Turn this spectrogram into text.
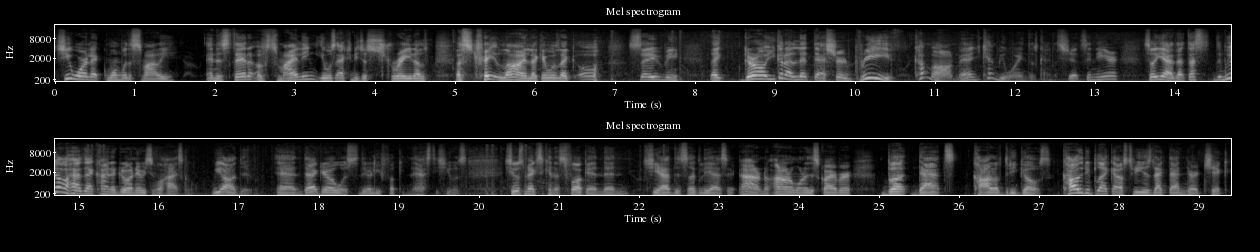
she wore like one with a smiley. And instead of smiling, it was actually just straight a, a straight line. Like it was like, oh, save me. Like, girl, you gotta let that shirt breathe. Come on, man. You can't be wearing those kind of shits in here. So yeah, that that's we all have that kind of girl in every single high school. We all do. And that girl was literally fucking nasty. She was, she was Mexican as fuck, and then she had this ugly ass. I don't know. I don't want to describe her, but that's Call of Duty Ghosts. Call of Duty Black Ops 3 is like that nerd chick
